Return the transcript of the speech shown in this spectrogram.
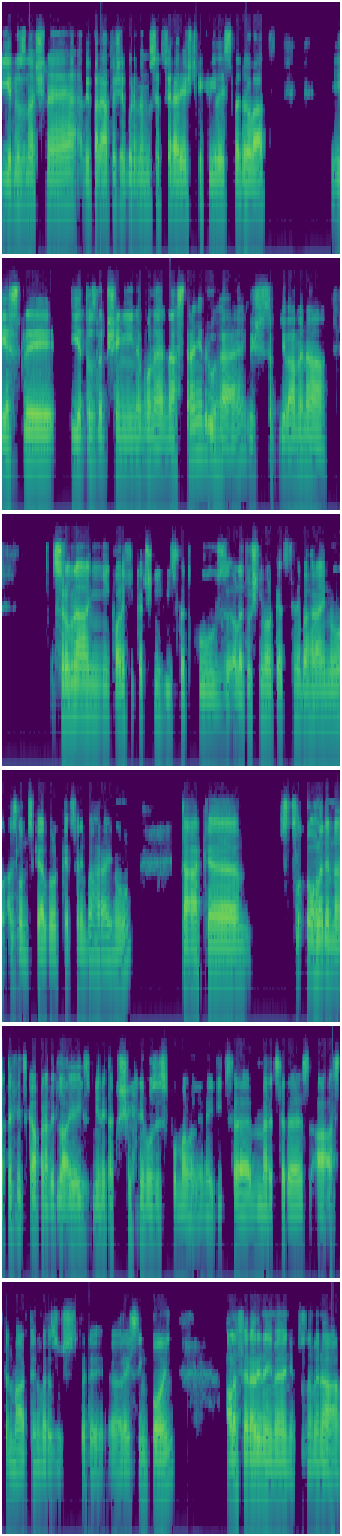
jednoznačné, vypadá to, že budeme muset Ferrari ještě chvíli sledovat, jestli je to zlepšení nebo ne. Na straně druhé, když se podíváme na srovnání kvalifikačních výsledků z letošní velké ceny Bahrajnu a z loňské velké ceny Bahrajnu, tak eh, s ohledem na technická pravidla a jejich změny, tak všechny vozy zpomalily. Nejvíce Mercedes a Aston Martin versus tedy eh, Racing Point, ale Ferrari nejméně. To znamená,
